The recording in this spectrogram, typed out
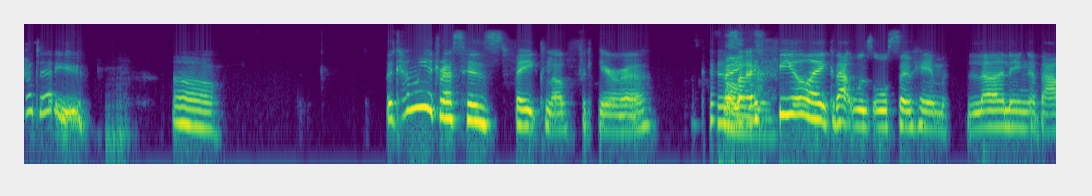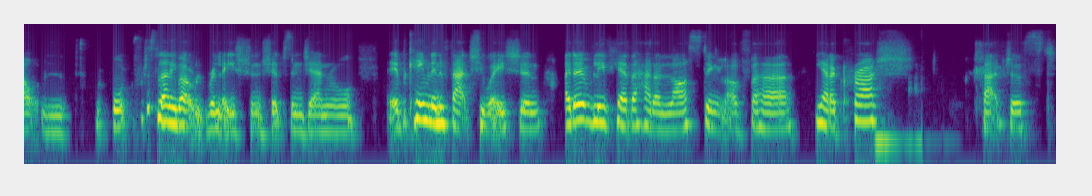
How dare you? Oh. But can we address his fake love for Kira? Because I feel like that was also him learning about, or just learning about relationships in general. It became an infatuation. I don't believe he ever had a lasting love for her. He had a crush that just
